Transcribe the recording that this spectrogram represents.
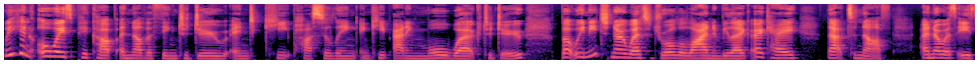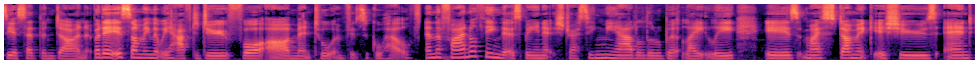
we can always pick up another thing to do and keep hustling and keep adding more work to do. But we need to know where to draw the line and be like, okay, that's enough. I know it's easier said than done, but it is something that we have to do for our mental and physical health. And the final thing that has been stressing me out a little bit lately is my stomach issues. And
